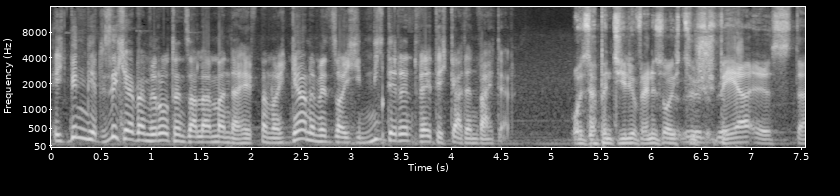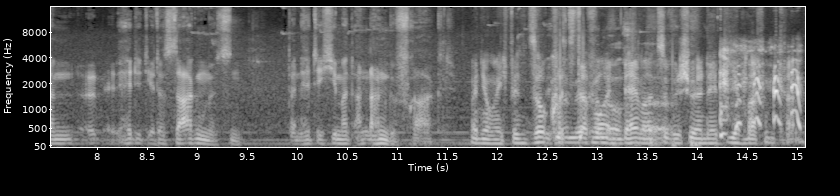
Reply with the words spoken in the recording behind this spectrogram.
Ich bin mir sicher, beim Roten Salamander hilft man euch gerne mit solchen niederen Tätigkeiten weiter. Oh, Serpentilio, wenn es euch zu wir- schwer ist, dann äh, hättet ihr das sagen müssen. Dann hätte ich jemand anderen gefragt. Mein Junge, ich bin so Wir kurz davor, einen Dämon auch, zu äh, beschwören, der Bier machen kann.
